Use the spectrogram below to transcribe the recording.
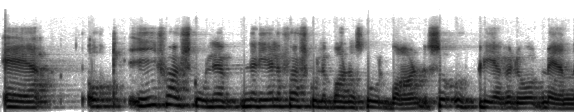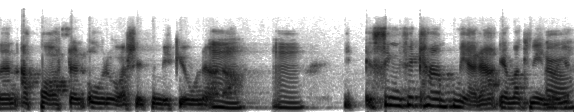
Eh, och i förskole, när det gäller förskolebarn och skolbarn så upplever då männen att parten oroar sig för mycket i onödan. Mm. Mm. Signifikant mera än vad kvinnor Ja. gör.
